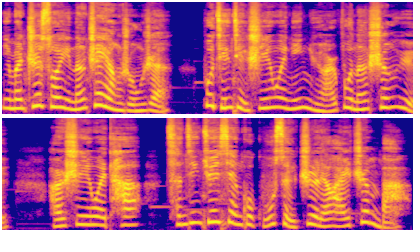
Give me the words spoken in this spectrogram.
你们之所以能这样容忍，不仅仅是因为你女儿不能生育，而是因为她曾经捐献过骨髓治疗癌症吧？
